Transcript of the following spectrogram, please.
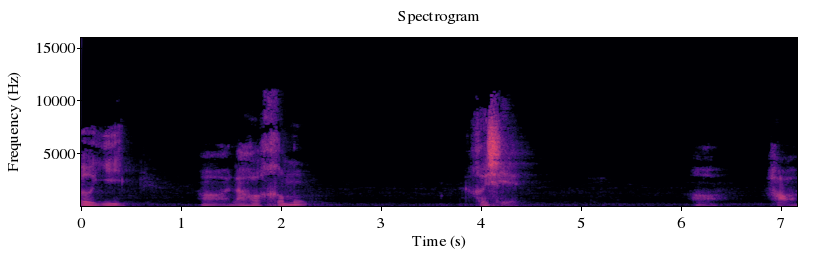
恶意，啊，然后和睦、和谐，哦，好，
